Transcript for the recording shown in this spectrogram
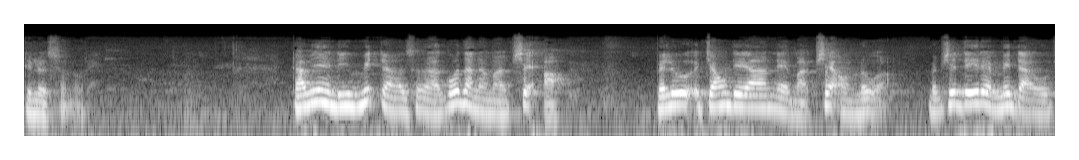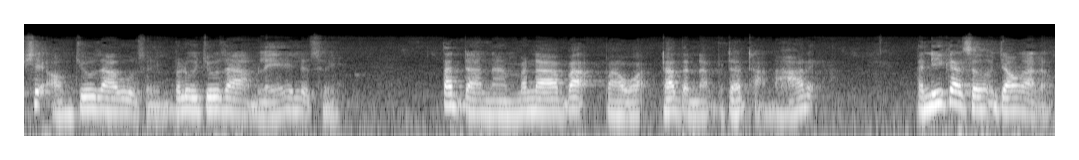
ဒီလိုဆိုလို့တယ်ဒါပြင်ဒီမေတ္တာဆိုတာကိုယ်တဏ္ဍာမှာဖြစ်အောင် ဘယ်လိုအကြောင်းတရားနဲ့မှဖြစ်အောင်လုပ်အောင်မဖြစ်သေးတဲ့မေတ္တာကိုဖြစ်အောင်ကြိုးစားဖို့ဆိုရင်ဘယ်လိုကြိုးစားရမလဲလို့ဆိုရင်တတ္တနာမနာပဘာဝဓာတနာပဋ္ဌာနာတဲ့အနိကဆုံးအကြောင်းကတော့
